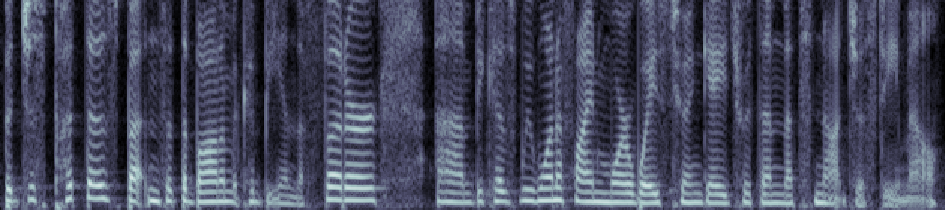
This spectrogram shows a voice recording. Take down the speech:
But just put those buttons at the bottom. It could be in the footer um, because we want to find more ways to engage with them that's not just email.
